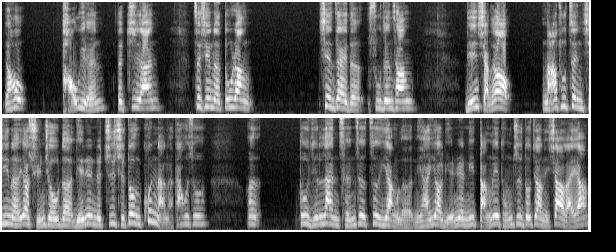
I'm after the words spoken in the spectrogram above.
然后桃园的治安，这些呢，都让现在的苏贞昌连想要拿出政绩呢，要寻求的连任的支持都很困难了。他会说：“呃，都已经烂成这这样了，你还要连任？你党内同志都叫你下来呀。”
